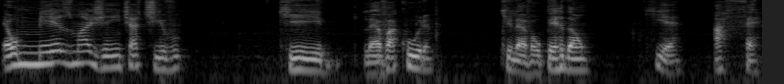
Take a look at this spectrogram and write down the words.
é o mesmo agente ativo que leva à cura, que leva ao perdão, que é a fé.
